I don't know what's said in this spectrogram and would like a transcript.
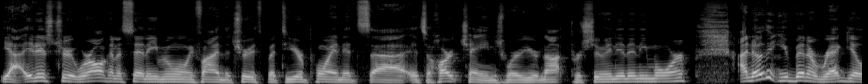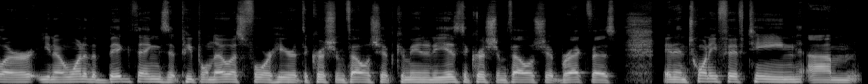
yeah, it is true. We're all going to sin even when we find the truth, but to your point, it's uh it's a heart change where you're not pursuing it anymore. I know that you've been a regular, you know, one of the big things that people know us for here at the Christian Fellowship community is the Christian Fellowship breakfast. And in 2015, um,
